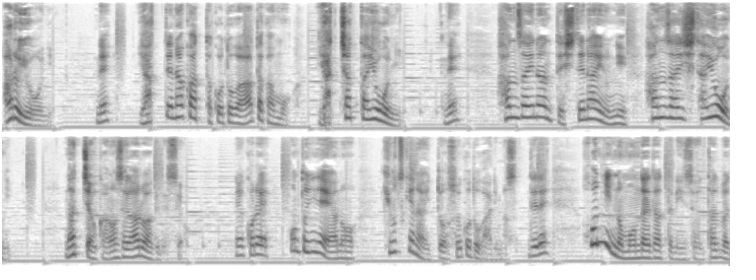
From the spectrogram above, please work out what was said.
あるようにねやってなかったことがあたかもやっちゃったようにね犯罪なんてしてないのに犯罪したようになっちゃう可能性があるわけですよ。でこれ本当にねあの気をつけないとそういうことがあります。でね本人の問題だったらいいんですよ。例えば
